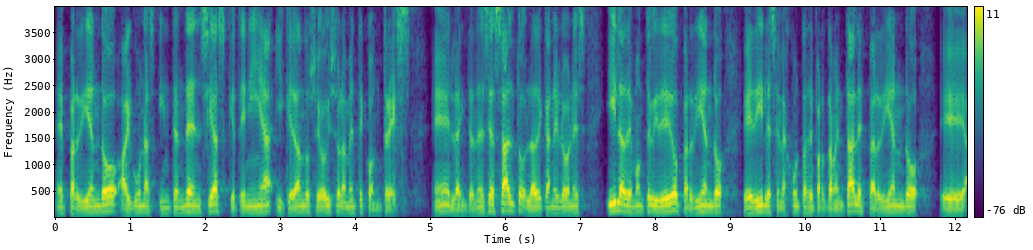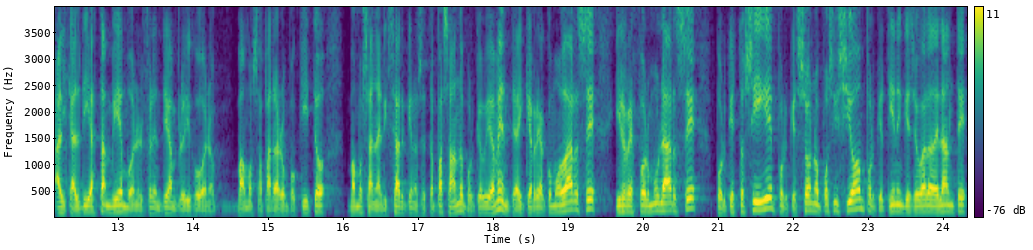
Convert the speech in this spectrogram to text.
eh, perdiendo algunas intendencias que tenía y quedándose hoy solamente con tres. ¿Eh? la Intendencia de Salto, la de Canelones y la de Montevideo, perdiendo ediles en las juntas departamentales, perdiendo eh, alcaldías también. Bueno, el Frente Amplio dijo, bueno, vamos a parar un poquito, vamos a analizar qué nos está pasando, porque obviamente hay que reacomodarse y reformularse, porque esto sigue, porque son oposición, porque tienen que llevar adelante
